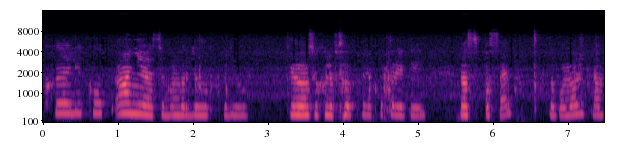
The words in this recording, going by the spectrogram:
Хелікоптер. А, ні, це бомбарділо крокодило. Це у нас хелікоптер, хелікоптер, який нас спасе, допоможе нам.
